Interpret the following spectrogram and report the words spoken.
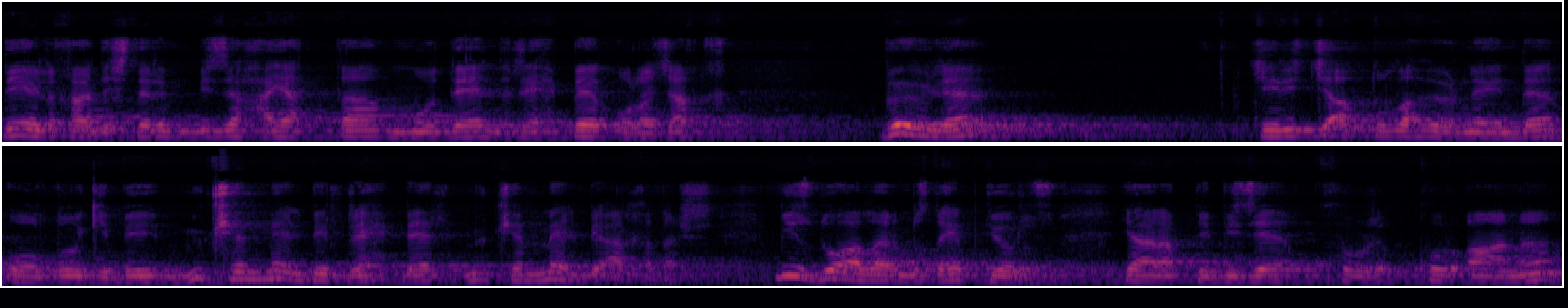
değerli kardeşlerim bize hayatta model, rehber olacak böyle Ciritçi Abdullah örneğinde olduğu gibi mükemmel bir rehber, mükemmel bir arkadaş. Biz dualarımızda hep diyoruz, Ya Rabbi bize Kur'an'ı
